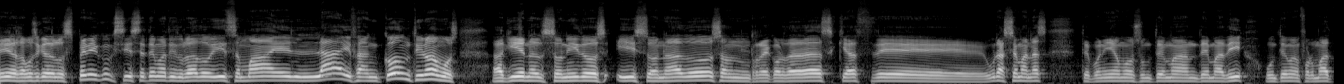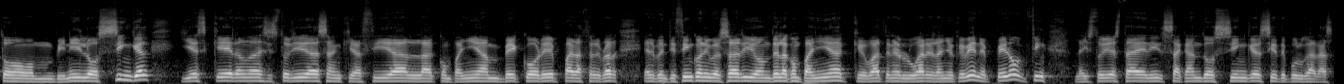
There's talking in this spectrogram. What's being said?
tenías la música de los Penny Cooks y ese tema titulado It's My Life. And continuamos aquí en el Sonidos y Sonados. Recordarás que hace unas semanas te poníamos un tema de Madí, un tema en formato vinilo single, y es que era una de las historias en que hacía la compañía B-Core para celebrar el 25 aniversario de la compañía que va a tener lugar el año que viene. Pero, en fin, la historia está en ir sacando singles 7 pulgadas.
